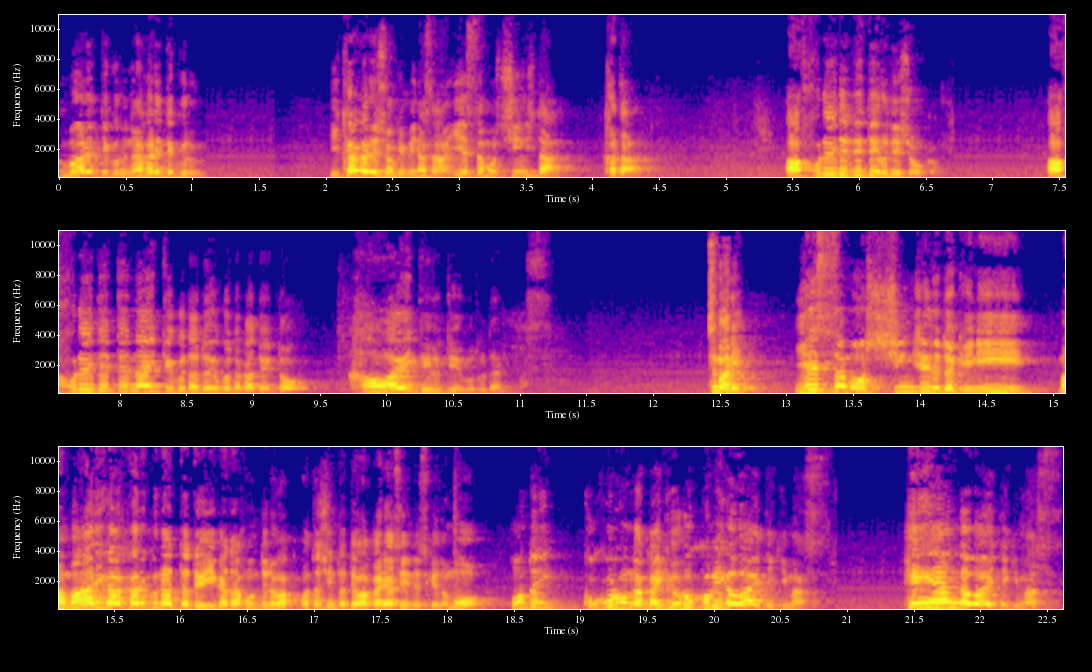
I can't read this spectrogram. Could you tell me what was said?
生まれてくる流れてくる。いかがでしょうか皆さんイエス様を信じた方。溢れ出てるでしょうか？溢れ出てないということはどういうことかというと乾いているということであります。つまりイエス様を信じるときに、まあ、周りが明るくなったという言い方は本当に私にとって分かりやすいんですけども本当に心の中喜びが湧いてきます。平安が湧いてきます。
